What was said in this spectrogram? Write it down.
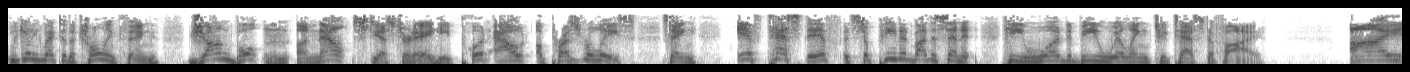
getting back to the trolling thing, John Bolton announced yesterday he put out a press release saying if test if it's subpoenaed by the Senate, he would be willing to testify. I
